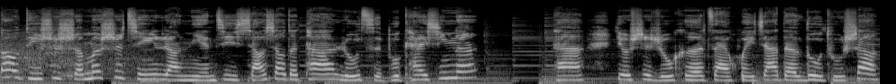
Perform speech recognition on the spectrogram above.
到底是什么事情让年纪小小的他如此不开心呢？他又是如何在回家的路途上，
